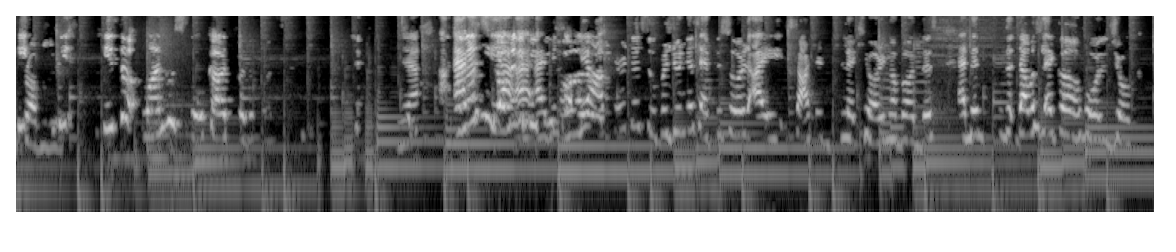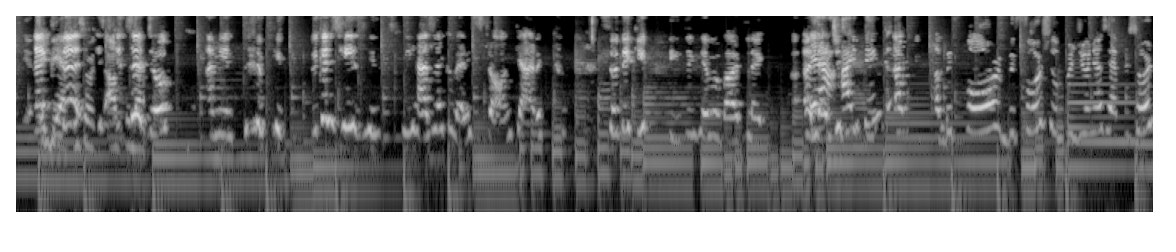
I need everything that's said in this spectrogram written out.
he, he, he's the one who spoke out for the first Yeah, actually, so yeah, many I, I mean, only after the Super Juniors episode, I started like hearing about this, and then th- that was like a whole joke in like the the, episodes it's, after it's a joke. I mean, because he's, he's he has like a very strong character, so they keep teasing him about like Yeah, allegedly. I think uh, uh, before before Super Juniors episode,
